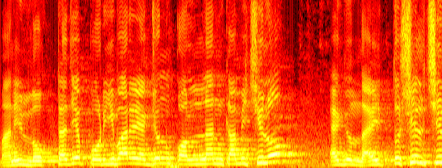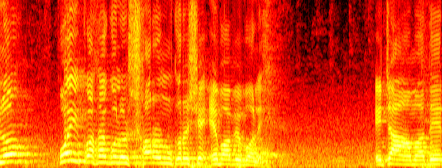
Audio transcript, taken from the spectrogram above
মানে লোকটা যে পরিবারের একজন কল্যাণকামী ছিল, একজন দায়িত্বশীল ছিল ওই কথাগুলো স্মরণ করে সে এভাবে বলে। এটা আমাদের,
